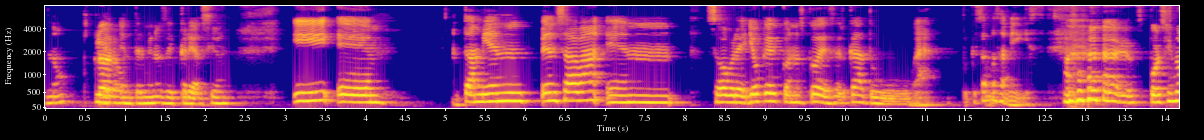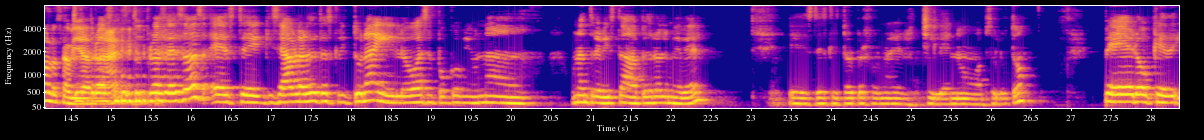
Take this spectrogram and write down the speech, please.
¿no? Claro. En, términos de creación. Y eh, también pensaba en sobre, yo que conozco de cerca tu, ah, porque somos amiguis. Por si no lo sabían. Tus, procesos, este, quise hablar de tu escritura y luego hace poco vi una, una entrevista a Pedro Lemebel, este escritor performer chileno absoluto pero que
